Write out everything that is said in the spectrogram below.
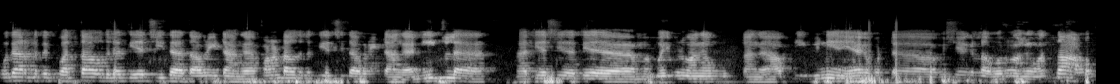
உதாரணத்துக்கு பத்தாவதுல தேர்ச்சி த தவறிட்டாங்க. பன்னெண்டாவதுல தேர்ச்சி தவறிட்டாங்க. நீட்டில் தேர்ச்சி தே ம- மதிப்பெண் வாங்காம விட்டாங்க அப்படி இப்படின்னு ஏகப்பட்ட விஷயங்கள்லாம் வருவாங்க. வந்தாலும்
